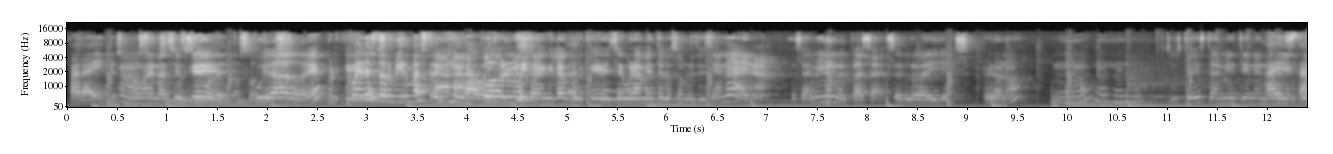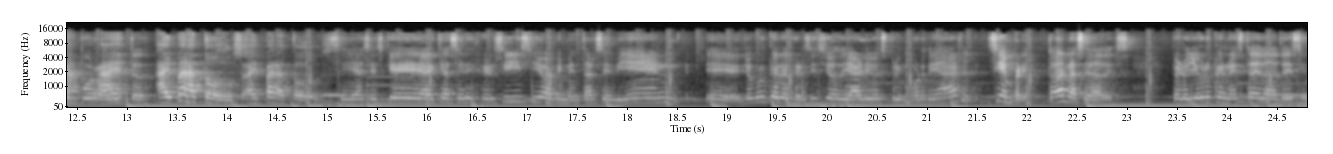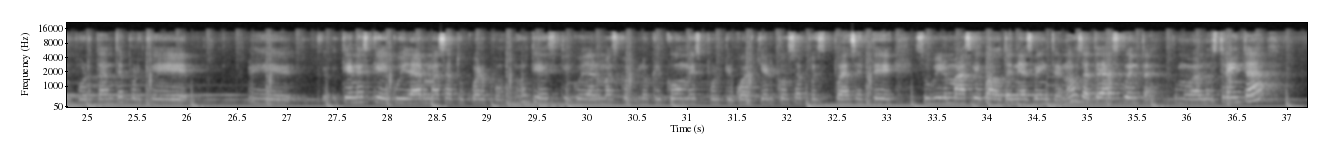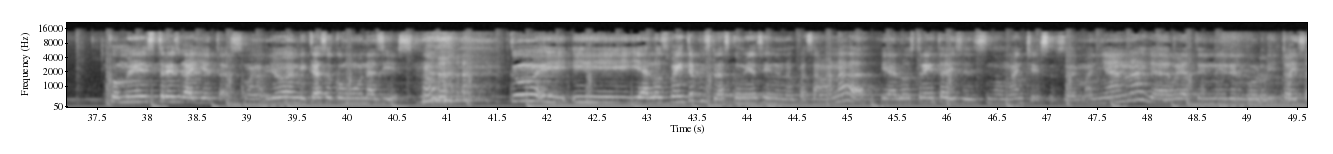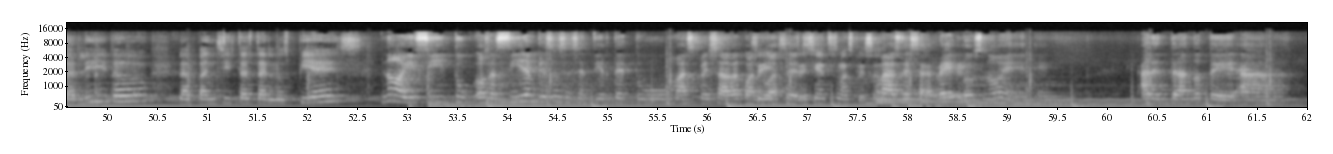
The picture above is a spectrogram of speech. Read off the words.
para ellos. Ah, bueno, así es que cuidado, ¿eh? Porque Puedes dormir más tranquila Puedo dormir más tranquila porque seguramente los hombres decían, ay, no, o sea, a mí no me pasa hacerlo a ellas, pero no, no, no, no, no. Ustedes también tienen ahí, el cuerpo rarito. Hay, para todos, hay para todos. Sí, así es que hay que hacer ejercicio, alimentarse bien, Eh, yo creo que el ejercicio diario es primordial, siempre, todas las edades. Pero yo creo que en esta edad es importante porque eh, tienes que cuidar más a tu cuerpo, ¿no? Tienes que cuidar más lo que comes porque cualquier cosa pues puede hacerte subir más que cuando tenías 20, ¿no? O sea, te das cuenta, como a los 30 comes tres galletas, bueno, yo en mi caso como unas 10, ¿no? Y, y, a los 20 pues las comías y no pasaba nada. Y a los 30 dices, no manches, o sea, mañana ya voy a tener el gordito ahí salido, la pancita hasta los pies. No, y sí, tú, o sea, sí empiezas a sentirte tú más pesada cuando haces te sientes más, pesada. más desarreglos, ¿no? En, adentrándote a,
